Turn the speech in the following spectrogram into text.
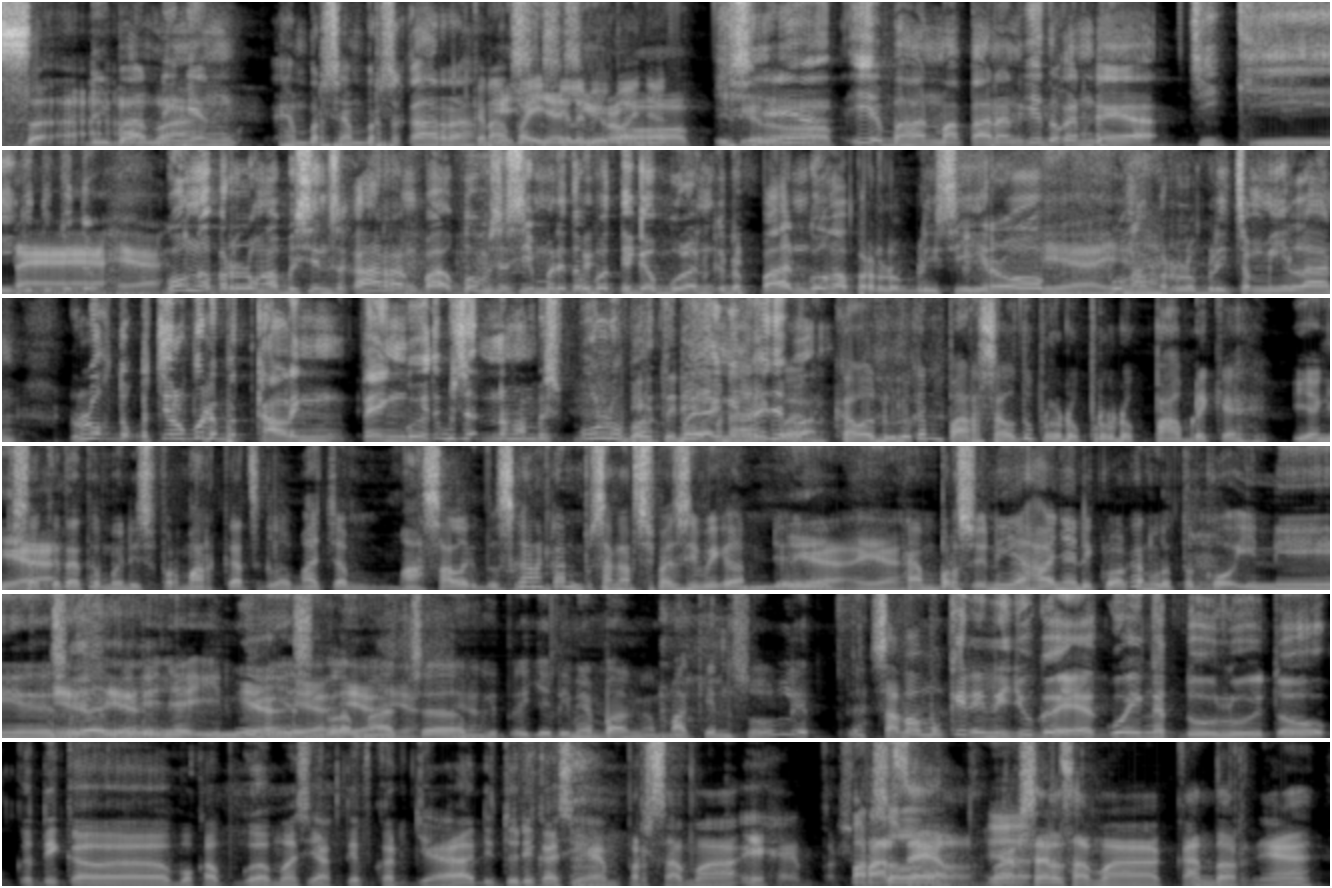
Dibanding Apa? yang hampers-hampers sekarang. Kenapa Isinya isi lebih sirup, banyak? Isinya sirup. iya bahan makanan gitu kan kayak ciki Teh, gitu-gitu. ya. Gue nggak perlu ngabisin sekarang pak. Gue bisa simpen itu buat tiga bulan ke depan. Gue nggak perlu beli sirup. Iya, gue iya. nggak perlu beli cemilan. Dulu waktu kecil gue dapet kaleng tenggo itu bisa 6 sampai 10 pak. itu dia Bayangin menarik aja Bang. pak. Kalau dulu kan parcel tuh produk-produk pabrik ya, yang bisa Iya. kita temuin di supermarket segala macam masal gitu. Sekarang kan sangat spesifik kan. Jadi Iya, iya. hampers ini ya hanya dikeluarkan oleh toko ini, Iya, iya. jadinya ini Iya, iya, segala iya, iya, macam iya. gitu. Jadi memang makin sulit. Sama mungkin ini juga ya, gue inget dulu itu ketika bokap gue masih aktif kerja, itu dikasih hampers sama eh hampers, Parcel, parcel, ya. parcel sama kantornya.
